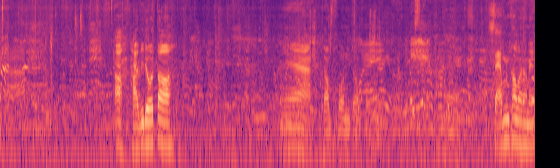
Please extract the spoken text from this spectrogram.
ค่ะอะถ่ายวิดีโอต่อเนี่ยจอมพลจอมพลเนี่ยแสงมันเข้ามาทางนี้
